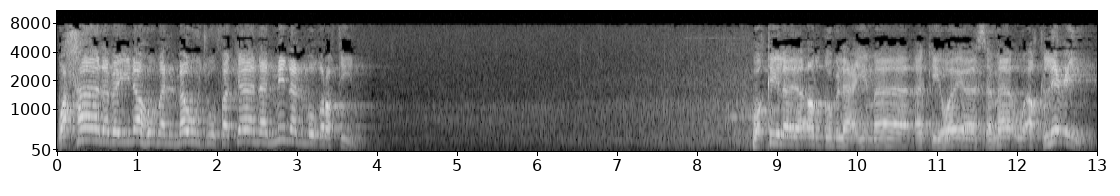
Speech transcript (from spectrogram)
وحال بينهما الموج فكان من المغرقين. وقيل يا أرض ابلعي ماءك ويا سماء أقلعي.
